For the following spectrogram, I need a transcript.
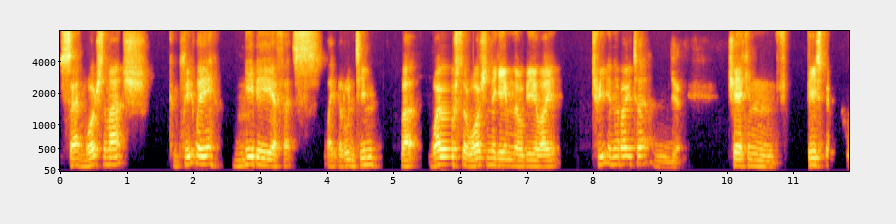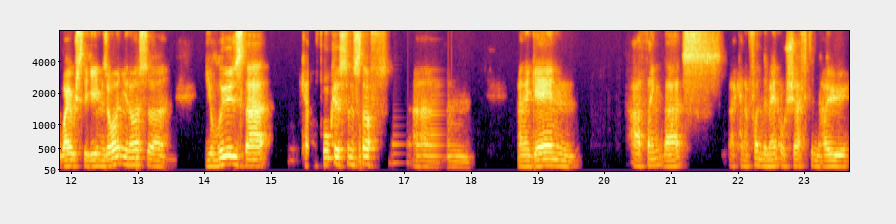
sit and watch the match completely. Maybe if it's like their own team, but whilst they're watching the game, they'll be like tweeting about it and yeah. checking Facebook whilst the game's on, you know. So you lose that kind of focus and stuff. Um, and again, I think that's a kind of fundamental shift in how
